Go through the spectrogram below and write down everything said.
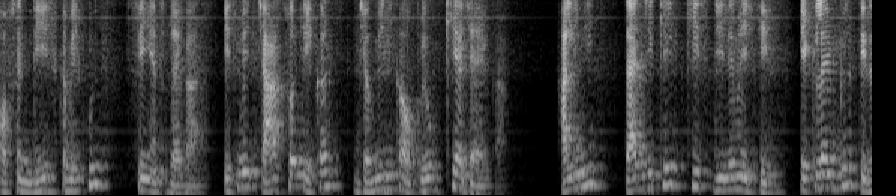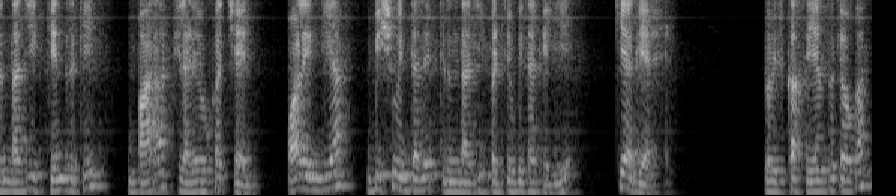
ऑप्शन डी इसका बिल्कुल सही आंसर जाएगा। इसमें 400 एकड़ ज़मीन का उपयोग किया जाएगा। हाल ही में राज्य के किस ज़िले में स्थित एकलव्य तीरंदाजी केंद्र के 12 खिलाड़ियों का चयन ऑल इंडिया विश्वविद्यालय तीरंदाजी प्रतियोगिता के लिए किया गया है। तो इसका सही आंसर क्या होगा?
